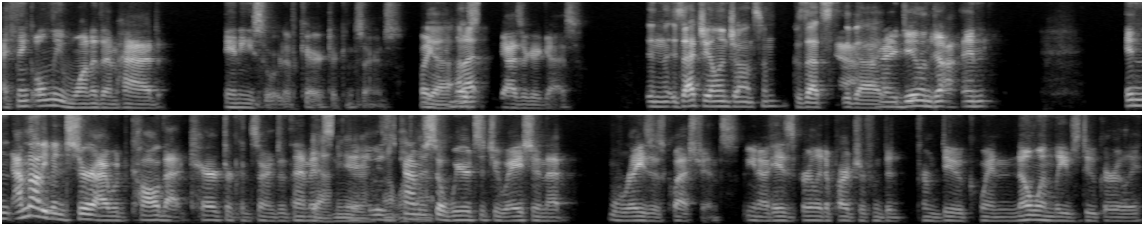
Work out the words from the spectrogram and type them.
I think only one of them had any sort of character concerns. Like Yeah, most I- guys are good guys. And is that Jalen Johnson? Because that's the guy. Jalen John and and I'm not even sure I would call that character concerns with him. It's, neither. it was kind of just a weird situation that raises questions. You know, his early departure from from Duke when no one leaves Duke early.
